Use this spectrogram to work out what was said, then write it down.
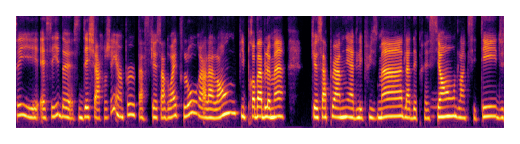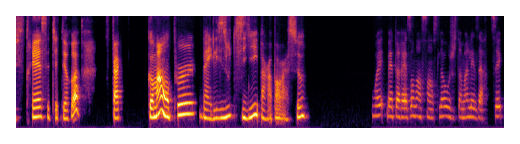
essayer de se décharger un peu? Parce que ça doit être lourd à la longue, puis probablement que ça peut amener à de l'épuisement, de la dépression, de l'anxiété, du stress, etc. Fait comment on peut ben, les outiller par rapport à ça? Oui, ben, tu as raison dans ce sens-là où justement les articles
